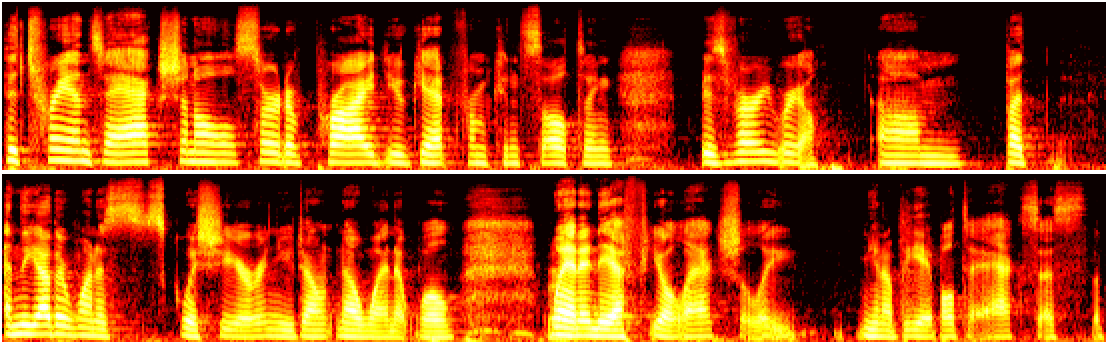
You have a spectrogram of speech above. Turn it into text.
the transactional sort of pride you get from consulting is very real. Um, but, and the other one is squishier and you don't know when it will, right. when and if you'll actually, you know, be able to access the,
